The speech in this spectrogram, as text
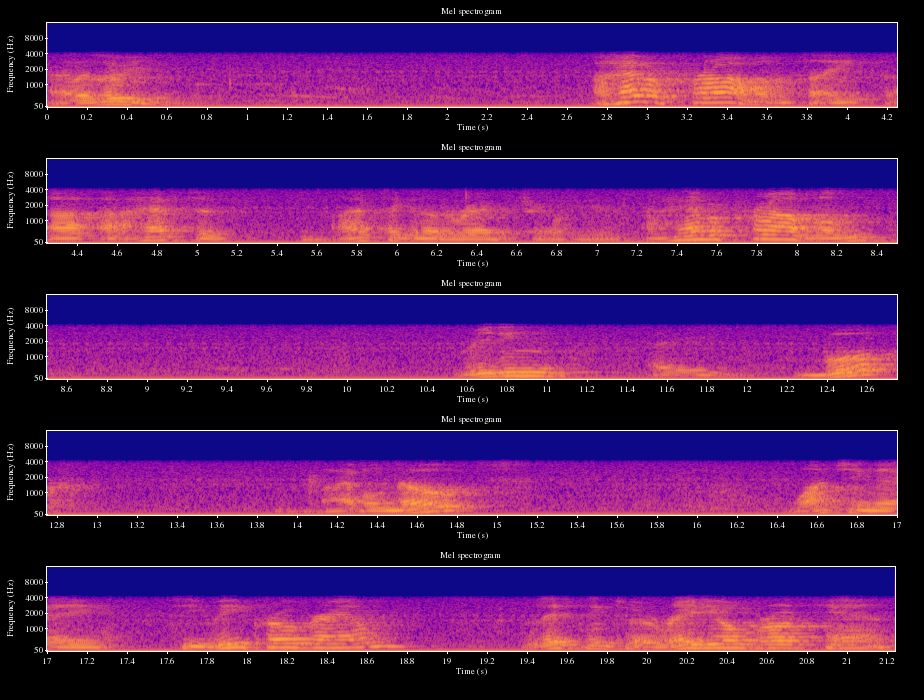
Hallelujah. I have a problem, saints. I, I have to I have to take another rabbit trail here. I have a problem reading a book, Bible notes, watching a TV program, listening to a radio broadcast,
